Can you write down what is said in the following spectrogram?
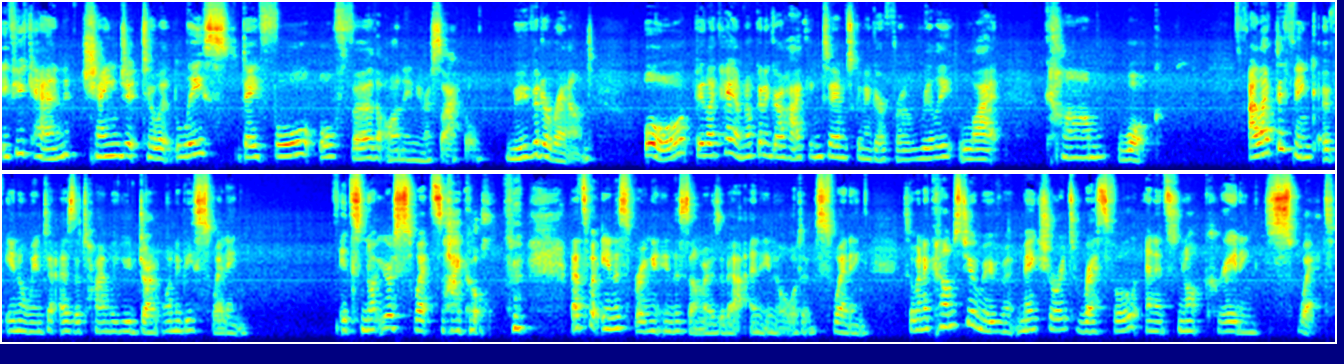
if you can, change it to at least day four or further on in your cycle. Move it around. Or be like, hey, I'm not going to go hiking today. I'm just going to go for a really light, calm walk. I like to think of inner winter as a time where you don't want to be sweating. It's not your sweat cycle. That's what inner spring and inner summer is about, and inner autumn, sweating. So when it comes to your movement, make sure it's restful and it's not creating sweat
